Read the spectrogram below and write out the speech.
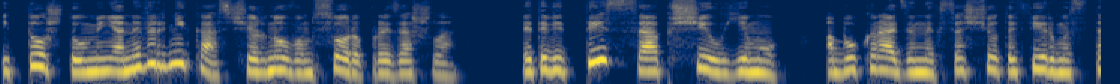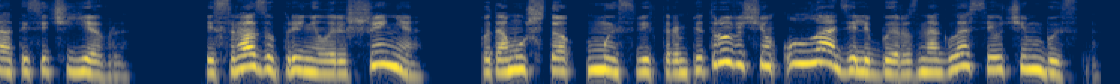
и то, что у меня наверняка с Черновым ссора произошла, это ведь ты сообщил ему об украденных со счета фирмы 100 тысяч евро и сразу принял решение, потому что мы с Виктором Петровичем уладили бы разногласия очень быстро.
